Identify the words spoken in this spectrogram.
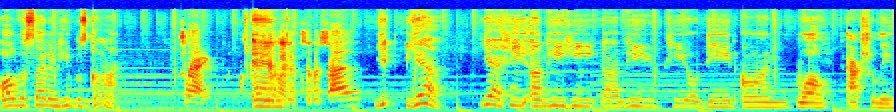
all of a sudden he was gone. Right. And committed suicide? Y- yeah yeah he um he he um he he OD'd on well actually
